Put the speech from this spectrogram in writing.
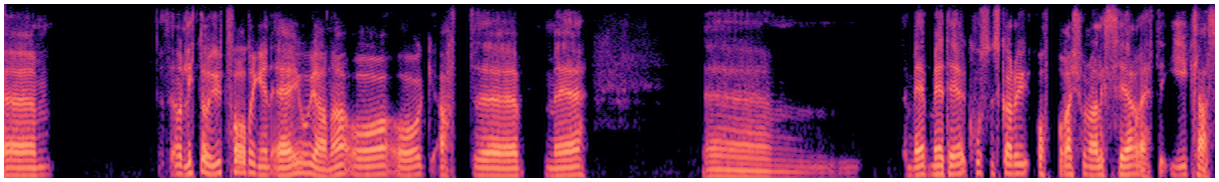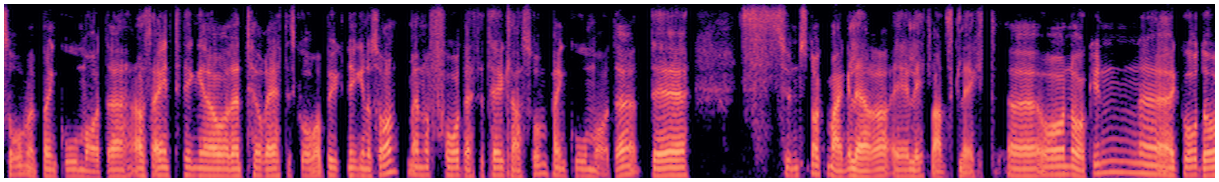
Eh, litt av utfordringen er jo gjerne òg at eh, med, Ehm, med, med det, hvordan skal du operasjonalisere dette i klasserommet på en god måte? Altså Én ting er den teoretiske overbygningen, og sånt, men å få dette til i klasserommet på en god måte, det syns nok mange lærere er litt vanskelig. Uh, og noen uh, går da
